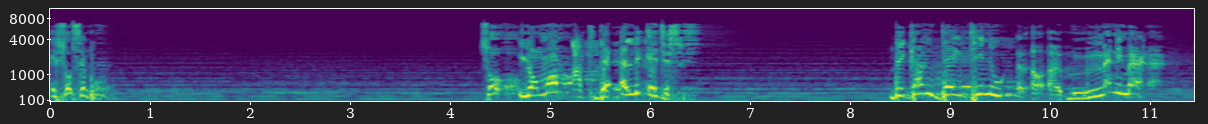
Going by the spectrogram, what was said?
It's so simple. So, your mom at the early ages began dating uh, uh, many men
